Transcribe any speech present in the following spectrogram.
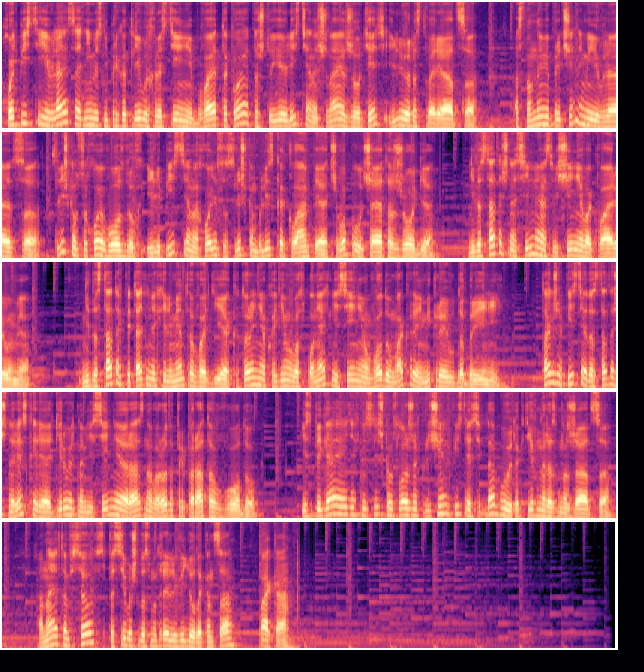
Хоть пистия является одним из неприхотливых растений, бывает такое, то что ее листья начинают желтеть или растворяться. Основными причинами являются слишком сухой воздух или пистия находится слишком близко к лампе, от чего получает ожоги, недостаточно сильное освещение в аквариуме, недостаток питательных элементов в воде, которые необходимо восполнять внесением в воду макро- и микроудобрений. Также пистия достаточно резко реагирует на внесение разного рода препаратов в воду. Избегая этих не слишком сложных причин, пистия всегда будет активно размножаться. А на этом все. Спасибо, что досмотрели видео до конца. Пока.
